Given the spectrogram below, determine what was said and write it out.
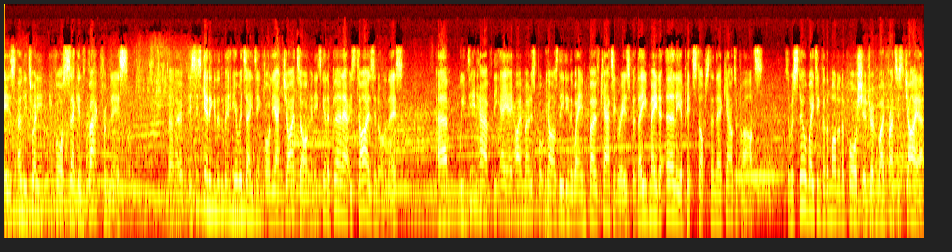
is only 24 seconds back from this. So this is getting a little bit irritating for Liang Jiatong, and he's going to burn out his tyres in all of this. Um, we did have the AAI Motorsport cars leading the way in both categories, but they've made earlier pit stops than their counterparts. So we're still waiting for the Modena Porsche, driven by Francis Tjia,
